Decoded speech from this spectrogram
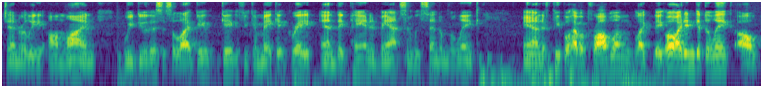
generally online we do this it's a live gig, if you can make it great and they pay in advance and we send them the link and if people have a problem like they oh i didn't get the link i'll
